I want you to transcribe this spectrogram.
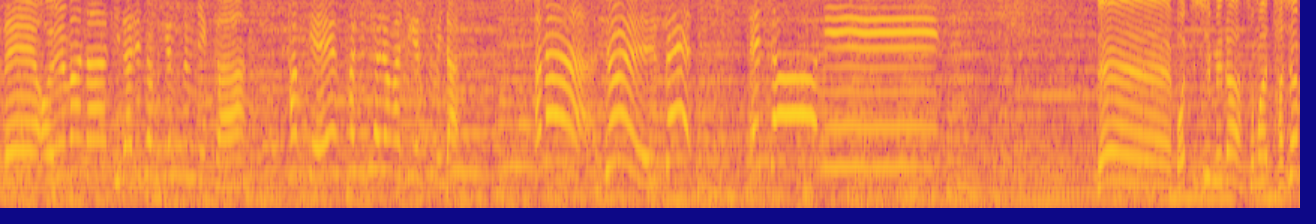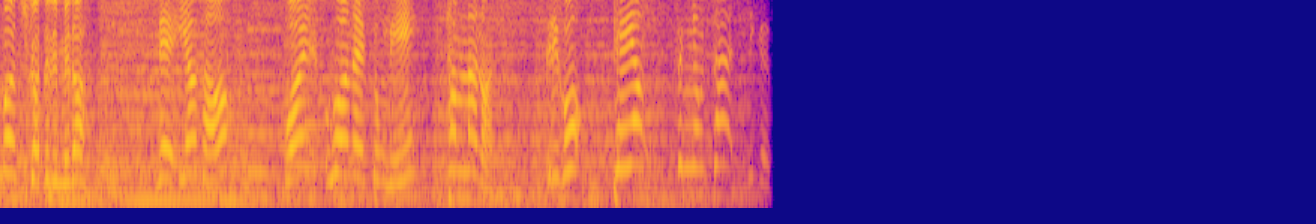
네, 얼마나 기다리셨겠습니까? 함께 사진 촬영하시겠습니다. 하나, 둘, 셋! 엔터미! 네, 멋지십니다. 정말 다시 한번 축하드립니다. 네, 이어서 월 후원 활동비 천만 원, 그리고 대형 승용차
